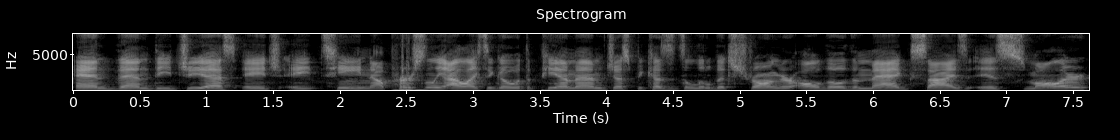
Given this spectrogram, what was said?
and then the GSH-18. Now personally I like to go with the PMM just because it's a little bit stronger although the mag size is smaller.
